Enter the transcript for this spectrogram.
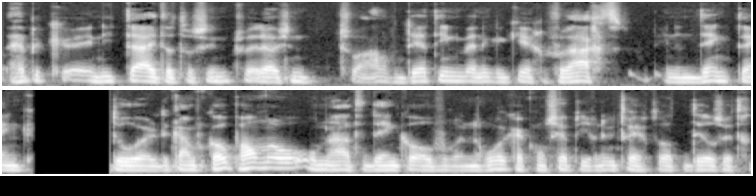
heb ik in die tijd, dat was in 2012, 13, ben ik een keer gevraagd in een denktank door de Kamer van Koophandel om na te denken over een horecaconcept hier in Utrecht, wat deels werd,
